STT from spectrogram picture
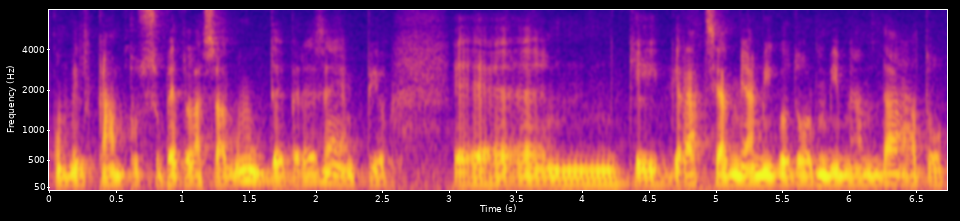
come il campus per la salute, per esempio, ehm, che grazie al mio amico Dormi Mandato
